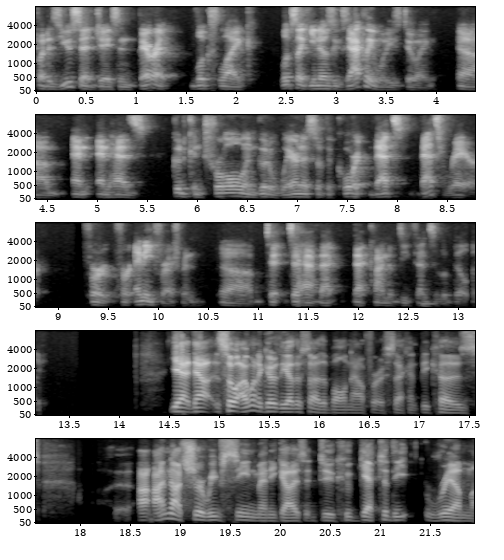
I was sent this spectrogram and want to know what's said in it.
but as you said, Jason Barrett looks like looks like he knows exactly what he's doing, um, and and has good control and good awareness of the court. That's that's rare for for any freshman uh, to to have that that kind of defensive ability. Yeah. Now, so I want to go to the other side of the ball now for a second because I, am not sure we've seen many guys at Duke who get to the rim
